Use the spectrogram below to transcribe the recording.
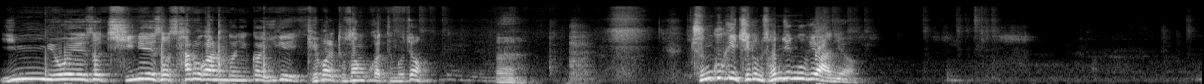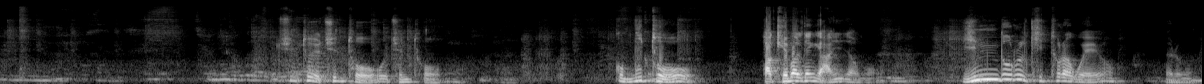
인묘에서 진에서 사러 가는 거니까 이게 개발 도상국 같은 거죠. 예. 중국이 지금 선진국이 아니야. 진토예요, 진토, 진토. 그 무토 다 개발된 게 아니냐고. 인도를 기토라고 해요, 여러분.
